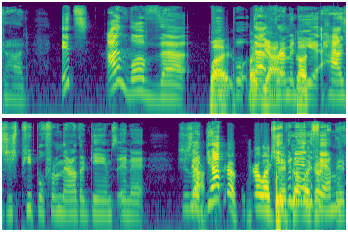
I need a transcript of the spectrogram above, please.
God, it's I love that But, people, but that yeah, Remedy has just people from their other games in it. She's yeah, like, yep, yeah, they've got like they've keeping got it in like the a- family.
